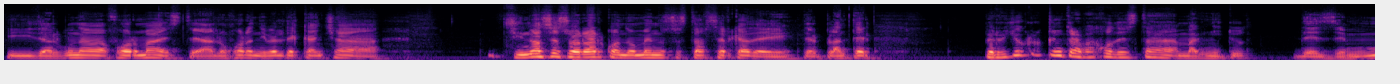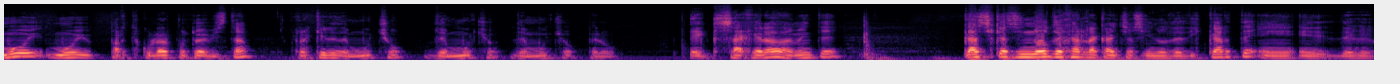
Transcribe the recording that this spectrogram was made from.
y de alguna forma, este, a lo mejor a nivel de cancha, si no asesorar, cuando menos estar cerca de- del plantel. Pero yo creo que un trabajo de esta magnitud, desde muy, muy particular punto de vista, requiere de mucho, de mucho, de mucho, pero exageradamente, casi casi no dejar la cancha, sino dedicarte eh, eh, de,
